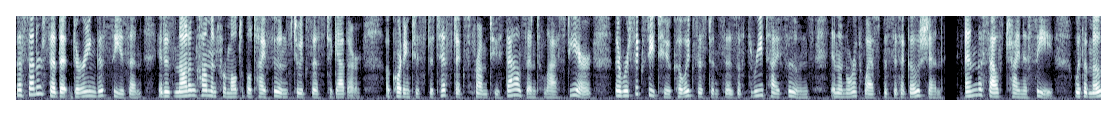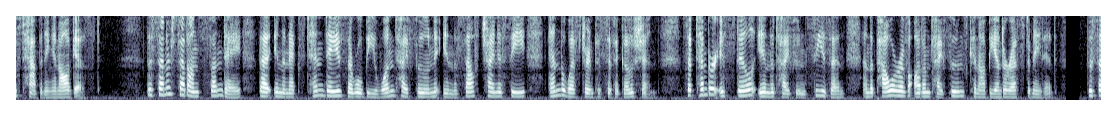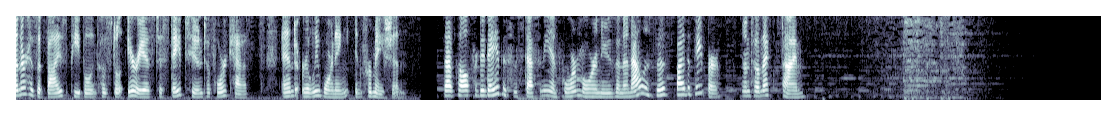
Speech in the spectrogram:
The center said that during this season, it is not uncommon for multiple typhoons to exist together. According to statistics from 2000 to last year, there were 62 coexistences of three typhoons in the northwest Pacific Ocean and the South China Sea, with the most happening in August. The center said on Sunday that in the next 10 days there will be one typhoon in the South China Sea and the Western Pacific Ocean. September is still in the typhoon season, and the power of autumn typhoons cannot be underestimated. The center has advised people in coastal areas to stay tuned to forecasts and early warning information. That's all for today. This is Stephanie, and for more news and analysis, buy the paper. Until next time.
